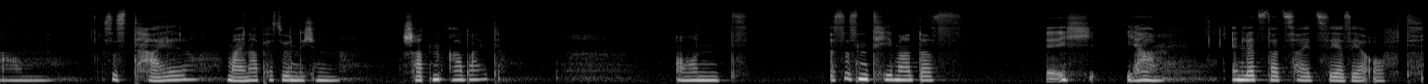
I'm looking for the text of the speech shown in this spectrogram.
Ähm, es ist Teil meiner persönlichen Schattenarbeit. Und es ist ein Thema, das ich ja in letzter Zeit sehr, sehr oft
